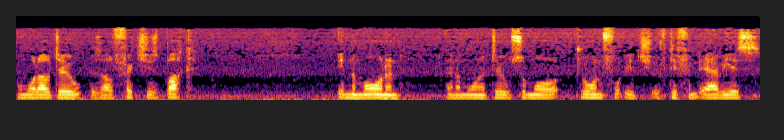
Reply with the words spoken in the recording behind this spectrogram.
And what I'll do is I'll fetch you back in the morning and I'm going to do some more drone footage of different areas.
